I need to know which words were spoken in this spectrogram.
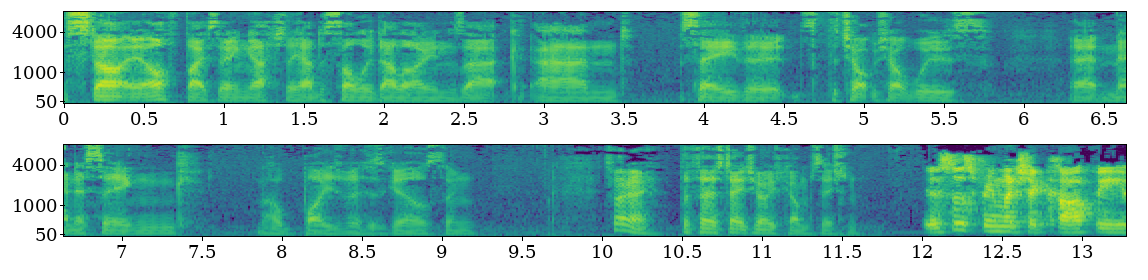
start it off by saying Ashley had a solid ally in Zach and say that the chop shop was uh, menacing, the whole boys versus girls thing. So anyway, the first HOH competition. This was pretty much a copy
